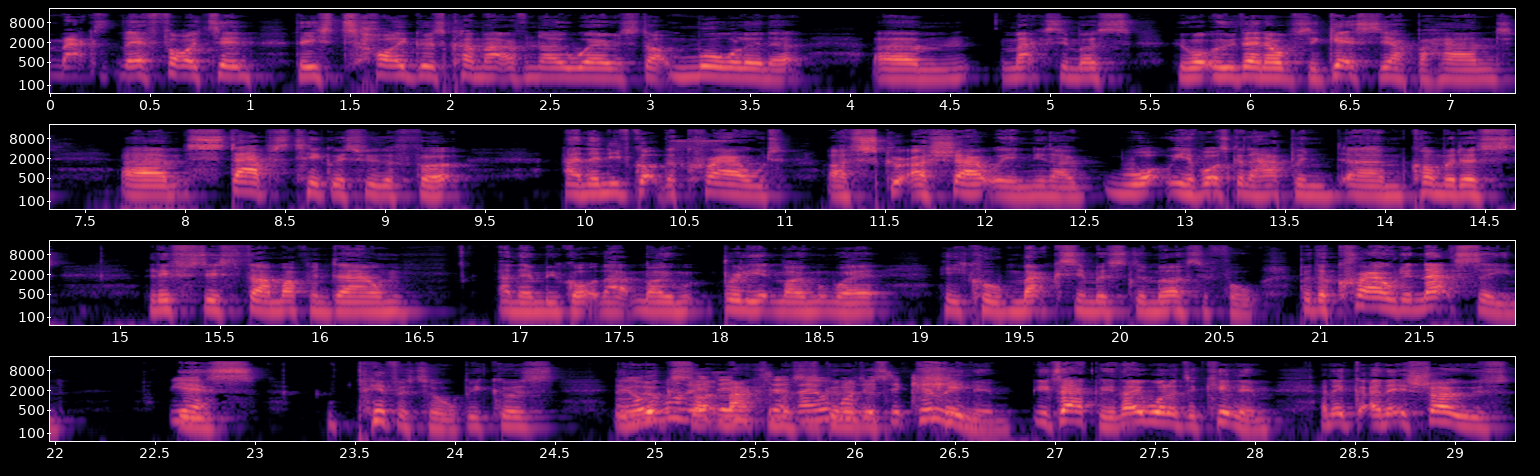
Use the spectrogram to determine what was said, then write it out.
Max, they're fighting. These tigers come out of nowhere and start mauling at um, Maximus, who who then obviously gets the upper hand, um, stabs Tigris through the foot, and then you've got the crowd uh, sc- uh, shouting, you know what, you know what's going to happen. Um, Commodus lifts his thumb up and down, and then we've got that moment, brilliant moment where he called Maximus the Merciful. But the crowd in that scene Yeah. is pivotal because They it looks like him to- Maximus is going wanted just to kill him. Exactly, they wanted to kill him, and it and it shows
